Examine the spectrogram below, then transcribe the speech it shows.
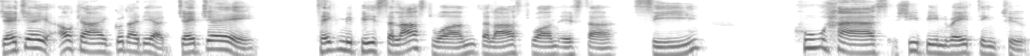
JJ, okay, good idea. JJ, take me please the last one. The last one is the C. Who has she been waiting to?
